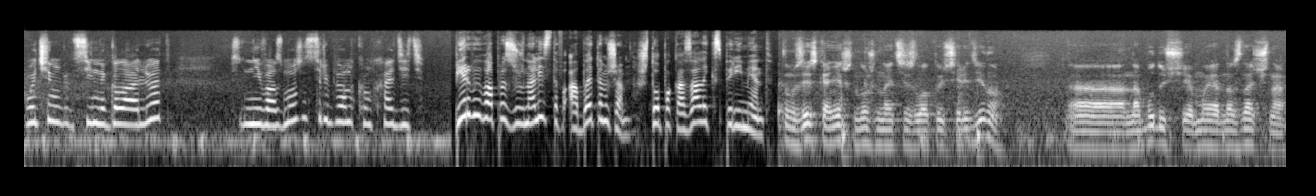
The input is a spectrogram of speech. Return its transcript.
Очень сильный гололед, невозможно с ребенком ходить. Первый вопрос журналистов об этом же. Что показал эксперимент? Поэтому здесь, конечно, нужно найти золотую середину. Э, на будущее мы однозначно,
